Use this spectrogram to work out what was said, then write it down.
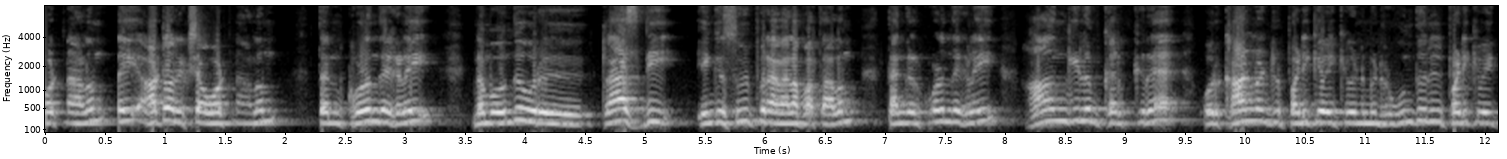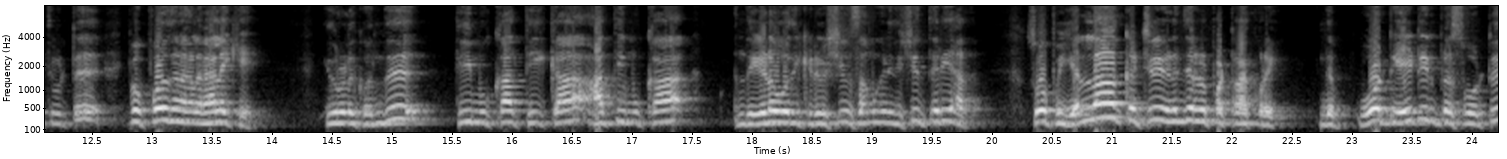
ஓட்டினாலும் ஆட்டோ ரிக்ஷா ஓட்டினாலும் தன் குழந்தைகளை நம்ம வந்து ஒரு கிளாஸ் டி எங்கே சுவிப்பராக வேலை பார்த்தாலும் தங்கள் குழந்தைகளை ஆங்கிலம் கற்கிற ஒரு கான்வெண்ட்டில் படிக்க வைக்க வேண்டும் என்ற உந்துதலில் படிக்க வைத்து விட்டு இப்போ போகுங்கிறாங்களே வேலைக்கு. இவர்களுக்கு வந்து திமுக திக அதிமுக இந்த இடஒதுக்கீடு விஷயம் சமூக நீதி விஷயம் தெரியாது. ஸோ இப்போ எல்லா கட்சியிலும் இளைஞர்கள் பற்றாக்குறை. இந்த ஓட்டு எயிட்டீன் ப்ளஸ் ஓட்டு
